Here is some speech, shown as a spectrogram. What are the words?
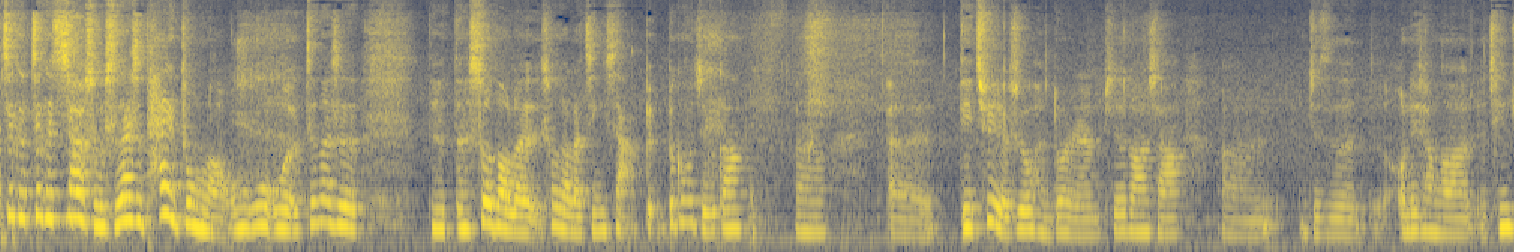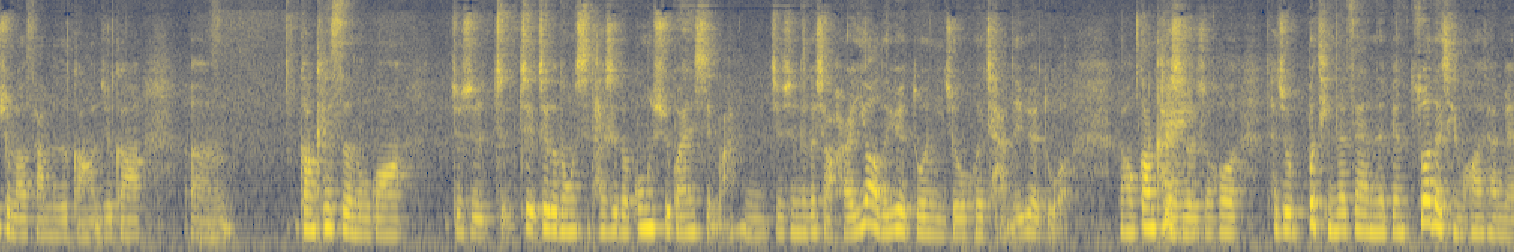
这个这个下手实在是太重了，我我我真的是，等等受到了受到了惊吓。不不过我觉得刚，嗯呃，的确也是有很多人，譬如讲像，嗯，就是屋里向个亲戚咯啥么子讲，就讲，嗯，刚开始的辰光，就是这这这个东西它是个供需关系嘛，你就是那个小孩要的越多，你就会产的越多。然后刚开始的时候，他就不停的在那边作的情况下面，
